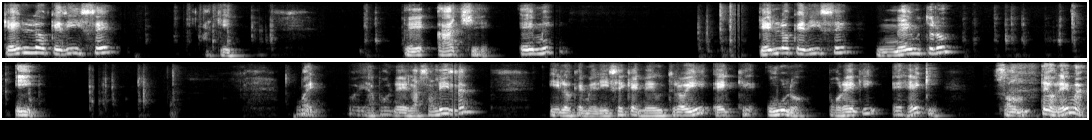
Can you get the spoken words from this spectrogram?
¿qué es lo que dice aquí? THM, ¿qué es lo que dice neutro y? Bueno, voy a poner la salida y lo que me dice que neutro y es que 1 por x es x. Son teoremas,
